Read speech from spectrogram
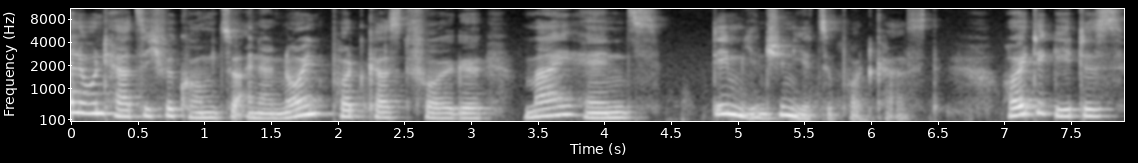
Hallo und herzlich willkommen zu einer neuen Podcast-Folge My Hands, dem Jinshin Jitsu Podcast. Heute geht es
